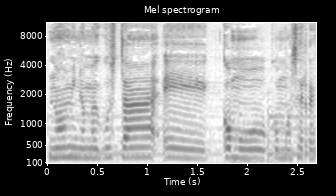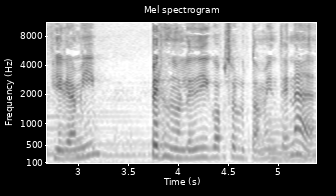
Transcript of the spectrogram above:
No, a mí no me gusta eh, cómo, cómo se refiere a mí, pero no le digo absolutamente nada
